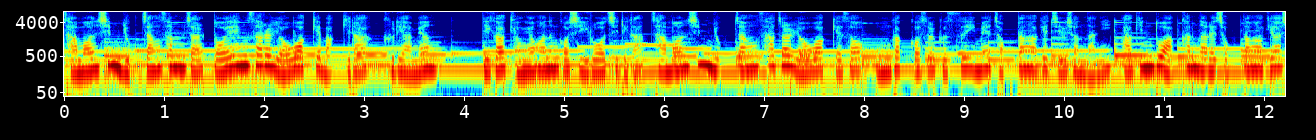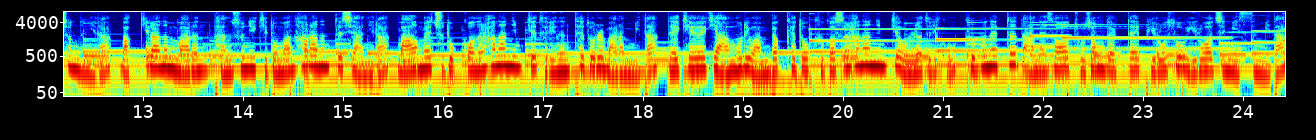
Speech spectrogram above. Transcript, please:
잠언 16장 3절 너의 행사를 여호와께 맡기라. 그리하면 네가 경영하는 것이 이루어지리라. 잠언 16장 4절 여호와께서 온갖 것을 그 쓰임에 적당하게 지으셨나니 악인도 악한 날에 적당하게 하셨느니라. 맡기라는 말은 단순히 기도만 하라는 뜻이 아니라 마음의 주도권을 하나님께 드리는 태도를 말합니다. 내 계획이 아무리 완벽해도 그것을 하나님께 올려드리고 그분의 뜻 안에서 조정될 때 비로소 이루어짐이 있습니다.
